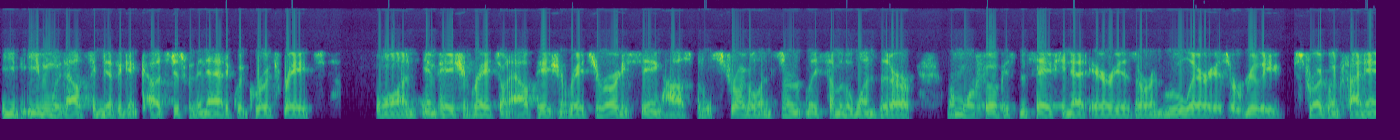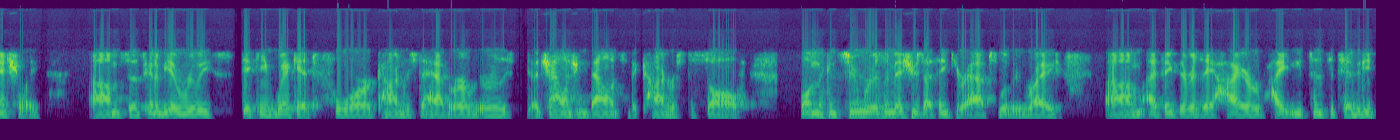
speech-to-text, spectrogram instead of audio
even without significant cuts, just with inadequate growth rates on inpatient rates, on outpatient rates, you're already seeing hospitals struggle. And certainly, some of the ones that are, are more focused in safety net areas or in rural areas are really struggling financially. Um, so it's going to be a really sticky wicket for Congress to have, or really a challenging balance the Congress to solve. On the consumerism issues, I think you're absolutely right. Um, I think there is a higher heightened sensitivity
